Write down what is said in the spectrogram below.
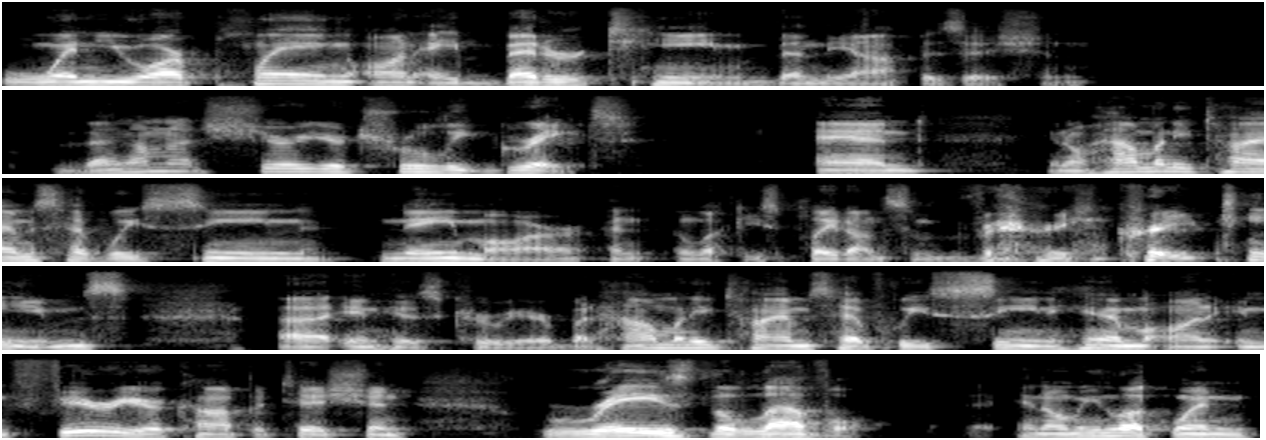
when you are playing on a better team than the opposition, then I'm not sure you're truly great. And you know, how many times have we seen Neymar? And look, he's played on some very great teams uh, in his career, but how many times have we seen him on inferior competition raise the level? And I mean, look, when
